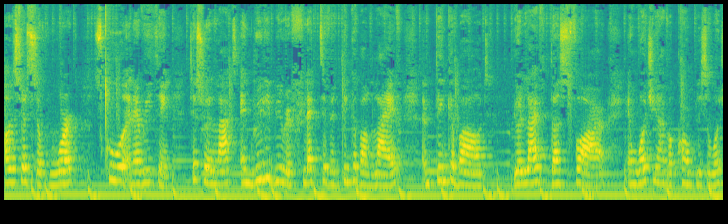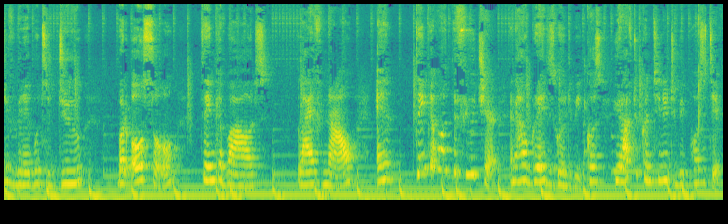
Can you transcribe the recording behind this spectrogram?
all the stresses of work, school and everything. Just relax and really be reflective and think about life and think about your life thus far and what you have accomplished and what you've been able to do. But also think about life now and think about the future and how great it's going to be because you have to continue to be positive.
